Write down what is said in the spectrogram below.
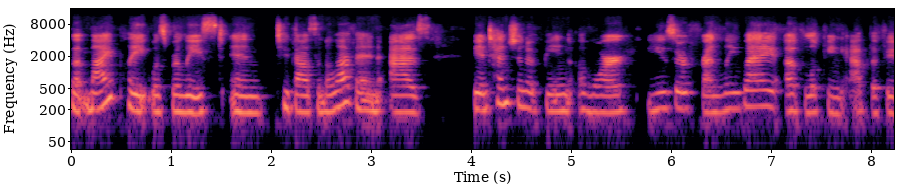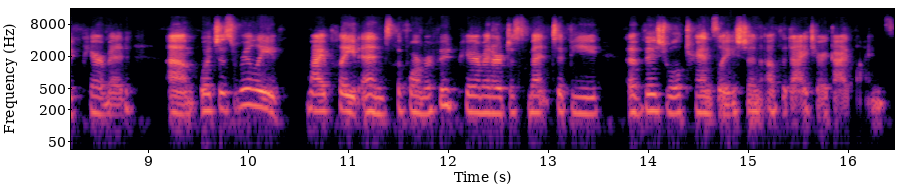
but my plate was released in 2011 as the intention of being a more user friendly way of looking at the food pyramid, um, which is really my plate and the former food pyramid are just meant to be a visual translation of the dietary guidelines.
